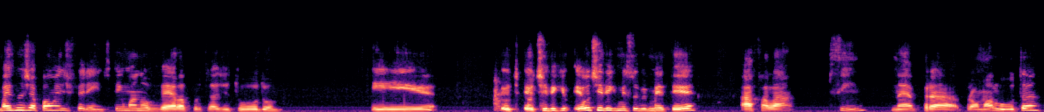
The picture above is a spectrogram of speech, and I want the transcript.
mas no Japão é diferente. Tem uma novela por trás de tudo e eu, eu tive que eu tive que me submeter a falar sim, né, para uma luta,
